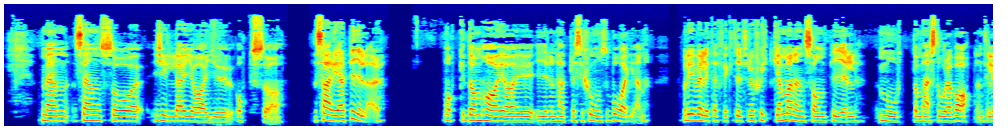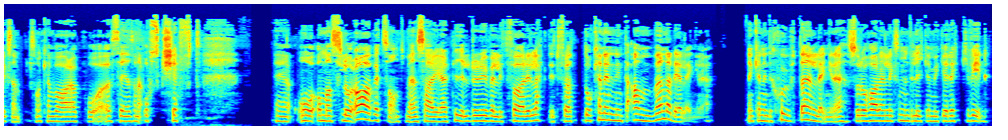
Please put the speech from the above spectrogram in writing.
Men sen så gillar jag ju också sargarpilar. Och de har jag ju i den här precisionsbågen. Och det är väldigt effektivt för då skickar man en sån pil mot de här stora vapnen till exempel som kan vara på, säg en sån här åskkäft. Eh, och om man slår av ett sånt med en sargarpil då är det väldigt fördelaktigt för att då kan den inte använda det längre. Den kan inte skjuta en längre så då har den liksom inte lika mycket räckvidd.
